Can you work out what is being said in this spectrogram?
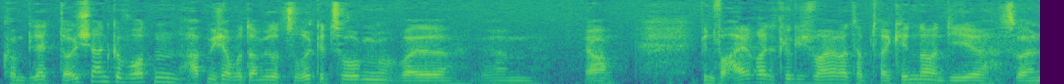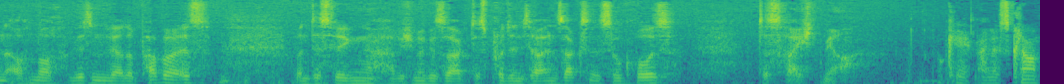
komplett Deutschland geworden, habe mich aber dann wieder zurückgezogen, weil ähm, ja, ich bin verheiratet, glücklich verheiratet, habe drei Kinder und die sollen auch noch wissen, wer der Papa ist. Und deswegen habe ich mir gesagt, das Potenzial in Sachsen ist so groß, das reicht mir. Okay, alles klar.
